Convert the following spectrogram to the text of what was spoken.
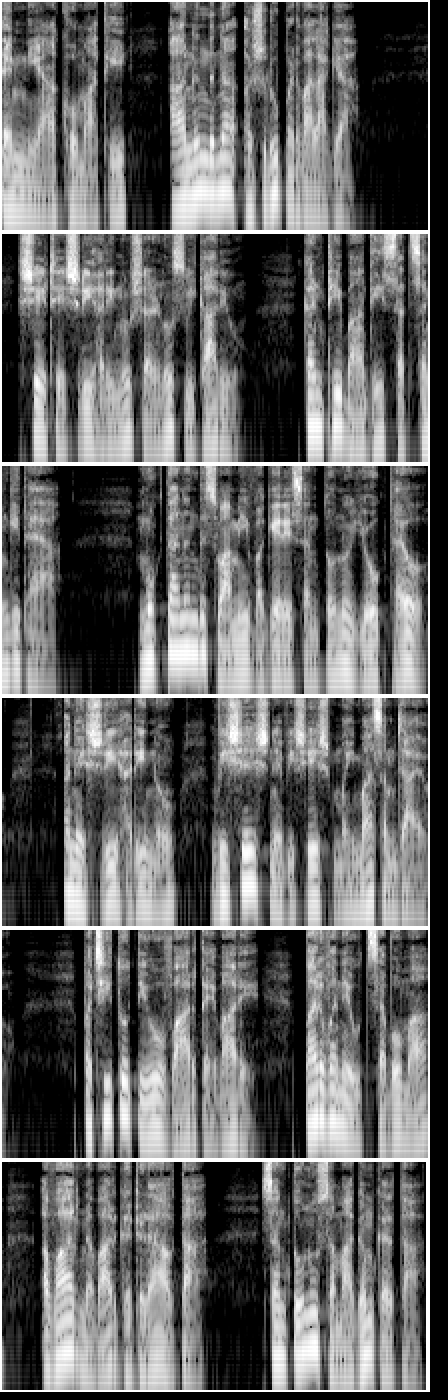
તેમની આંખોમાંથી આનંદના અશ્રુ પડવા લાગ્યા. શેઠે શ્રીહરિનું શરણું સ્વીકાર્યું. કંઠી બાંધી સત્સંગી થયા. મુક્તાનંદ સ્વામી વગેરે સંતોનો યોગ થયો અને શ્રીહરિનો વિશેષ ને વિશેષ મહિમા સમજાયો. પછી તો તેઓ વાર તહેવારે પર્વ અને ઉત્સવોમાં અવારનવાર ગઢડા આવતા, સંતોનું સમાગમ કરતા,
